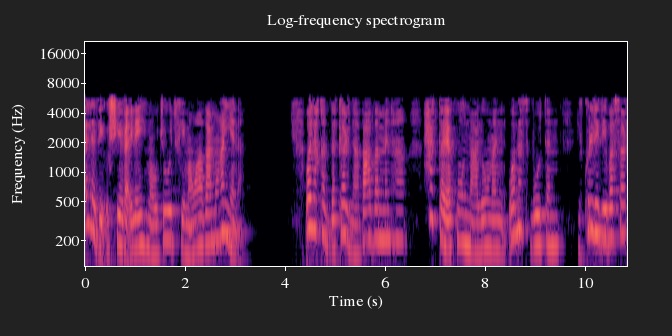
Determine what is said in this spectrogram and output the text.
الذي أشير إليه موجود في مواضع معينة. ولقد ذكرنا بعضا منها حتى يكون معلوما ومثبوتا لكل ذي بصر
